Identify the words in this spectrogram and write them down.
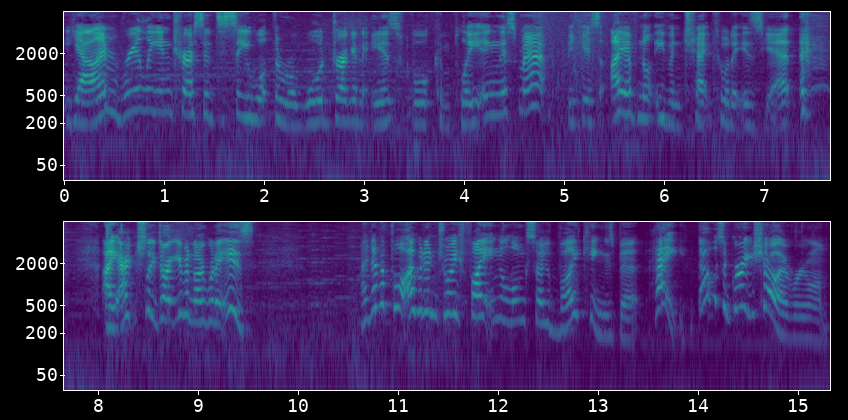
yeah, I'm really interested to see what the reward dragon is for completing this map because I have not even checked what it is yet. I actually don't even know what it is. I never thought I would enjoy fighting alongside Vikings, but hey, that was a great show, everyone.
